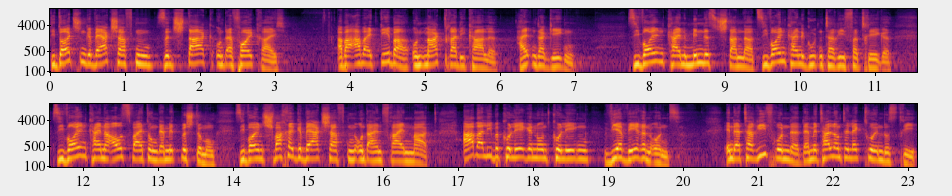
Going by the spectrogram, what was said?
die deutschen Gewerkschaften sind stark und erfolgreich. Aber Arbeitgeber und Marktradikale halten dagegen. Sie wollen keine Mindeststandards, sie wollen keine guten Tarifverträge, sie wollen keine Ausweitung der Mitbestimmung, sie wollen schwache Gewerkschaften und einen freien Markt. Aber, liebe Kolleginnen und Kollegen, wir wehren uns. In der Tarifrunde der Metall- und Elektroindustrie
